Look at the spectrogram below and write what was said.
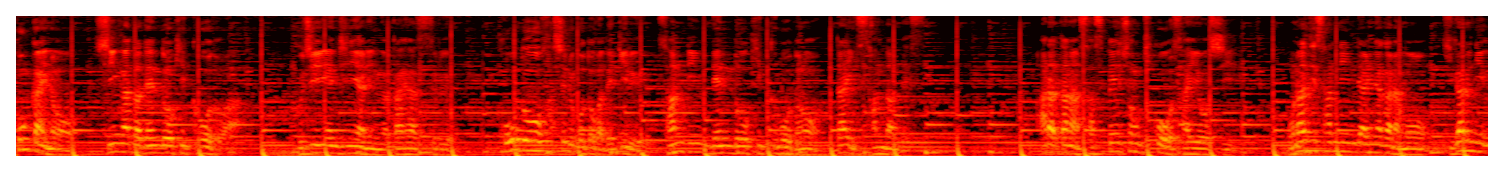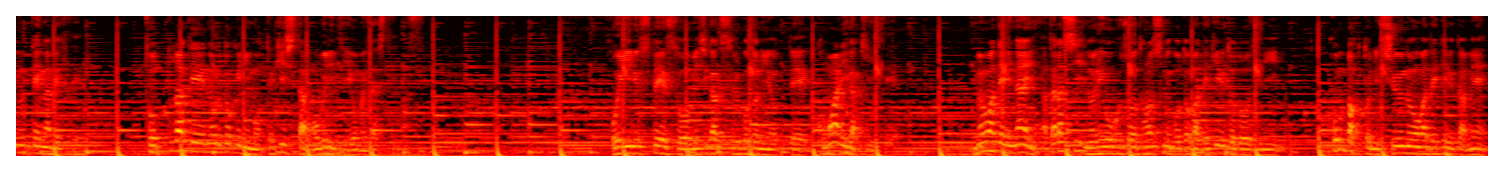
今回の新型電動キックボードは藤井エンジニアリングが開発する公道を走ることができる三輪電動キックボードの第3弾です。新たなサスペンション機構を採用し同じ三輪でありながらも気軽に運転ができてちょっとだけ乗る時にも適したモビリティを目指しています。ホイールスペースを短くすることによって小回りが効いて今までにない新しい乗り心地を楽しむことができると同時にコンパクトに収納ができるため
